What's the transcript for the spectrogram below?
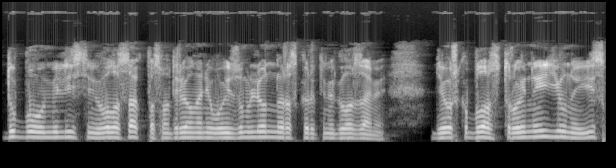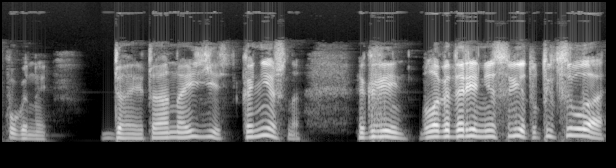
дубовыми листьями в волосах посмотрела на него изумленно раскрытыми глазами. Девушка была стройной, юной и испуганной. Да, это она и есть, конечно. Эгвейн, благодарение свету, ты цела.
